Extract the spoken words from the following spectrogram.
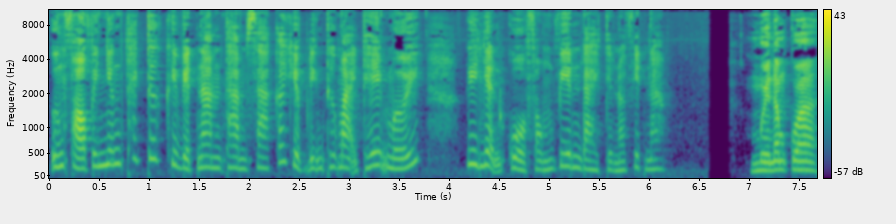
ứng phó với những thách thức khi Việt Nam tham gia các hiệp định thương mại thế hệ mới? Ghi nhận của phóng viên Đài Tiếng Nói Việt Nam. 10 năm qua,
